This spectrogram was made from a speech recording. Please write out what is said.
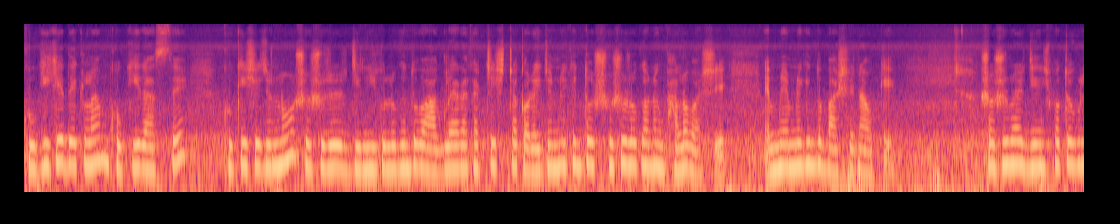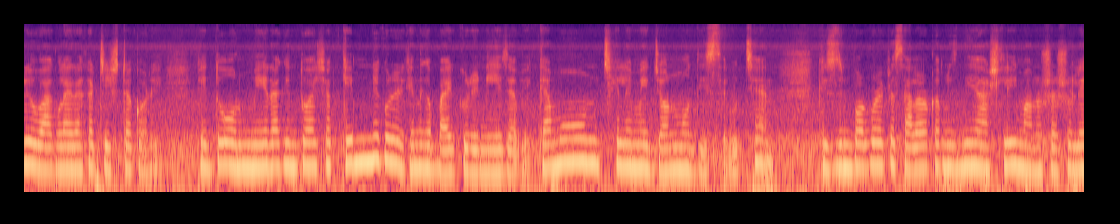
খুকিকে দেখলাম, খুকির আসছে খুকি সেজন্য শ্বশুরের জিনিসগুলো কিন্তু আগলায় রাখার চেষ্টা করে। এই জন্য কিন্তু শ্বশুর ওকে অনেক ভালোবাসে। এমনি এমনি কিন্তু বাসে না ওকে। শ্বশুরবাড়ির জিনিসপত্রগুলি ও আগলায় রাখার চেষ্টা করে। কিন্তু ওর মেয়েরা কিন্তু আয়সা কেমনে করে এখান থেকে বাইর করে নিয়ে যাবে? কেমন ছেলে মেয়ে জন্ম দিচ্ছে, বুঝছেন? কিছুদিন পর পর একটা সালোয়ার কামিজ নিয়ে আসলেই মানুষ আসলে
